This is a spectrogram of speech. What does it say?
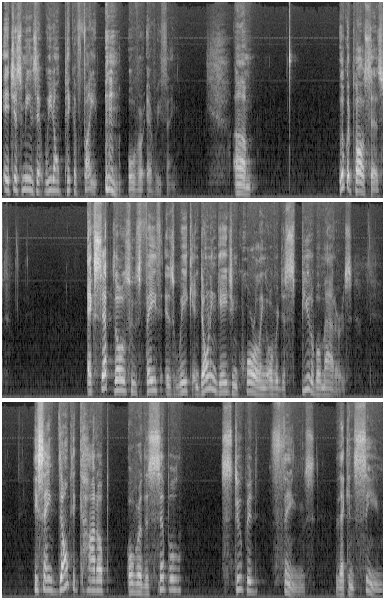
It just means that we don't pick a fight over everything. Um, look what Paul says. Accept those whose faith is weak and don't engage in quarreling over disputable matters. He's saying, don't get caught up over the simple, stupid things that can seem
